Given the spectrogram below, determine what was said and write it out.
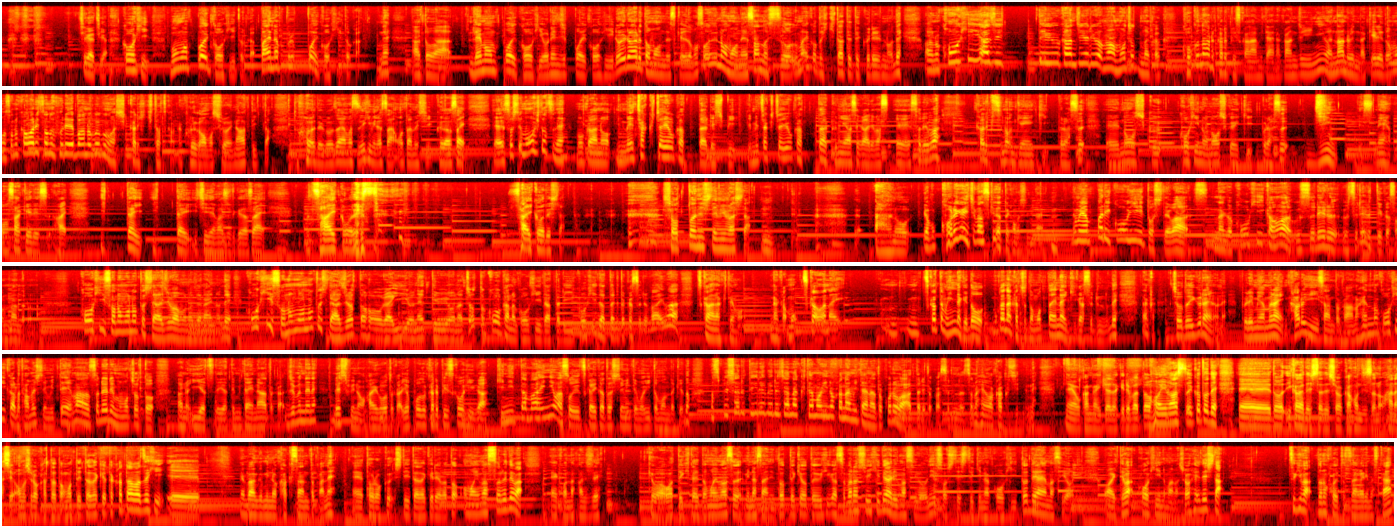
違う違う。コーヒー桃っぽいコーヒーとかパイナップルっぽいコーヒーとかね。あとはレモンっぽいコーヒーオレンジっぽいコーヒーいろいろあると思うんですけれどもそういうのもね酸の質をうまいこと引き立ててくれるのであのコーヒー味ってっていう感じよりはまあもうちょっとなんかコクのあるカルピスかなみたいな感じにはなるんだけれどもその代わりそのフレーバーの部分はしっかり引き立つからねこれが面白いなっていったところでございます。ぜひ皆さんお試しください、えー、そしてもう一つね僕あのめちゃくちゃ良かったレシピめちゃくちゃ良かった組み合わせがあります、えー、それはカルピスの原液プラス、えー、濃縮コーヒーの濃縮液プラスジンですね。お酒です。はい。1対1対1で混ぜてください。最高です。最高でした。ショットにしてみました。うん。あのやっぱこれが一番好きだったかもしれない、うん、でもやっぱりコーヒーとしてはなんかコーヒー感は薄れる薄れるっていうかそのなんだろうな。コーヒーそのものとして味わうものじゃないのでコーヒーそのものとして味わった方がいいよねっていうようなちょっと高価なコーヒーだったりコーヒーだったりとかする場合は使わなくても。なんかもう使わない使ってもいいんだけど僕はなんかちょっともったいない気がするのでなんかちょうどいいぐらいのねプレミアムラインカルディさんとかあの辺のコーヒーから試してみてまあそれよりももうちょっとあのいいやつでやってみたいなとか自分でねレシピの配合とかよっぽどカルピスコーヒーが気に入った場合にはそういう使い方してみてもいいと思うんだけど、まあ、スペシャルティレベルじゃなくてもいいのかなみたいなところはあったりとかするのでその辺は各地でね、ね、お考えいただければと思います。ということで、えー、どういかがでしたでしょうか？本日の話面白かったと思っていただけた方はぜひ、えー、番組の拡散とかね、えー、登録していただければと思います。それでは、えこんな感じで今日は終わっていきたいと思います。皆さんにとって今日という日が素晴らしい日でありますようにそして素敵なコーヒーと出会えますように。お相手はコーヒー沼の翔平でした。次はどの声とつながりますか？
